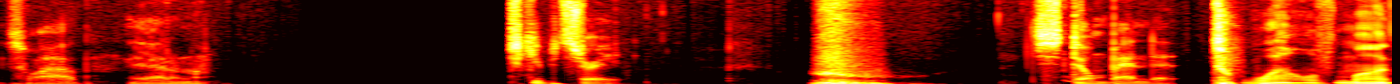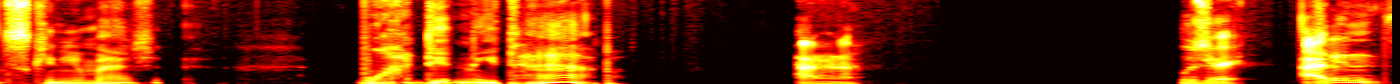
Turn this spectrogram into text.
It's wild. Yeah, I don't know. Just keep it straight. Just don't bend it. 12 months. Can you imagine? Why didn't he tap? I don't know. Was there? I didn't.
